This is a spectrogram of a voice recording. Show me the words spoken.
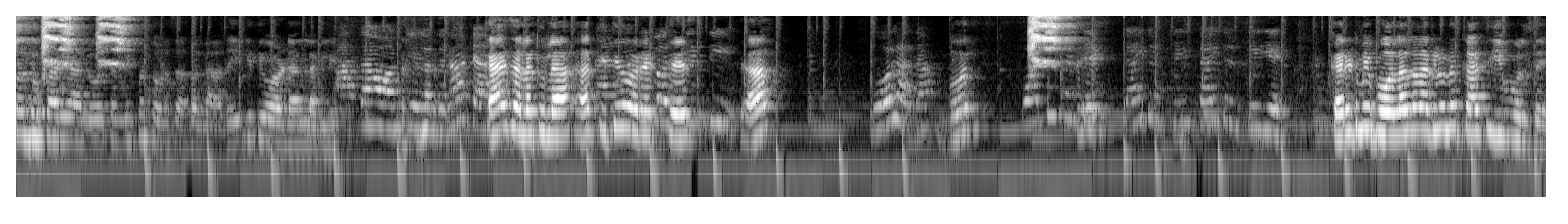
पण दुपारी आलो तर मी पण थोडंसं बघा आता ही किती ओरडायला लागली. आता ऑन केलं ते ना त्या- काय झालं तुला? हा, किती ओरडतेस? बसली ती. हा? बोल आता. बोल. What करते? काय करते काय करते ये करेक्ट मी बोलायला लागलो ना काच ही बोलते.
